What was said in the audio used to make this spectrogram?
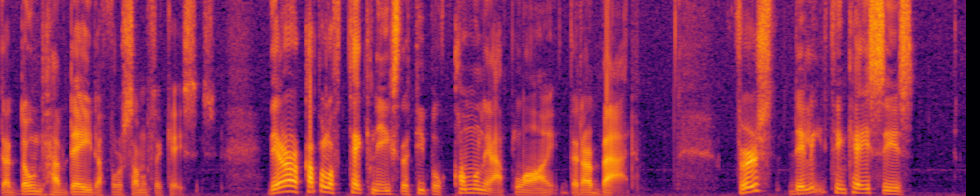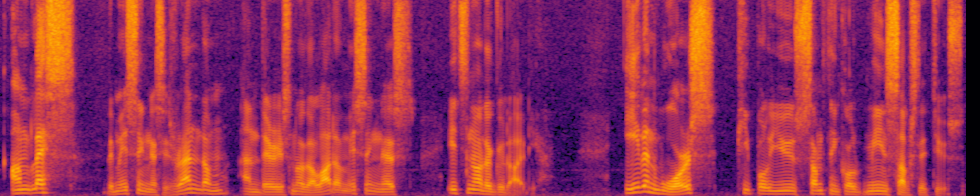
that don't have data for some of the cases. There are a couple of techniques that people commonly apply that are bad. First, deleting cases unless the missingness is random and there is not a lot of missingness, it's not a good idea. Even worse, people use something called mean substitution.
